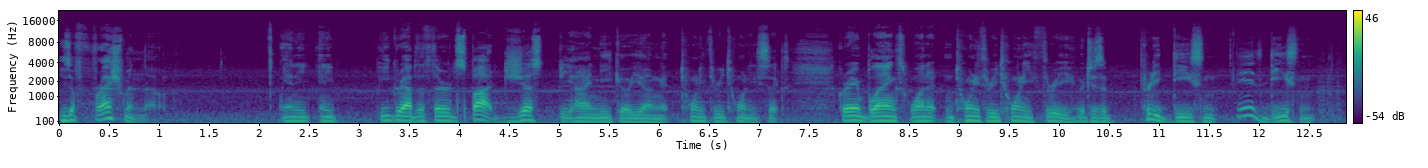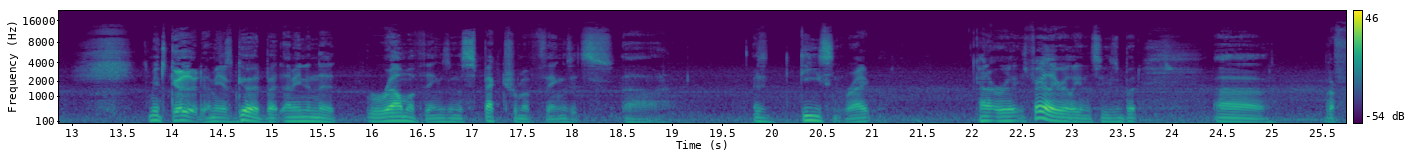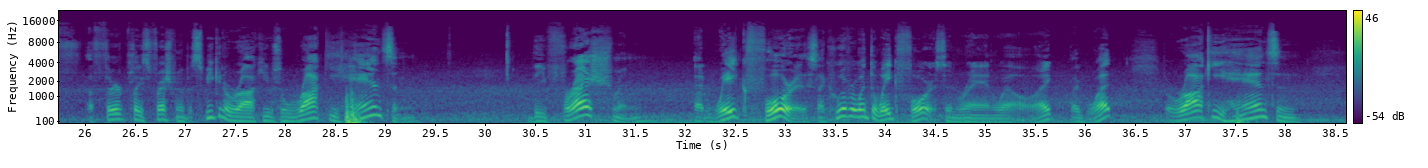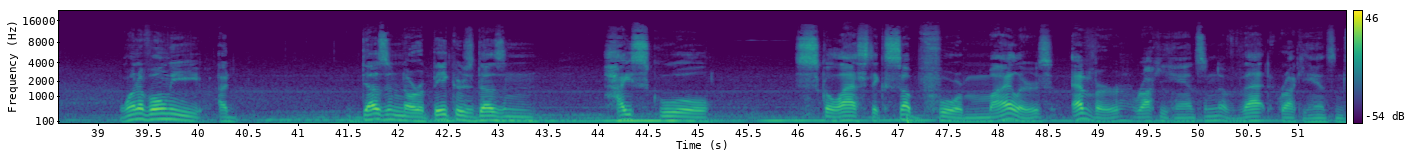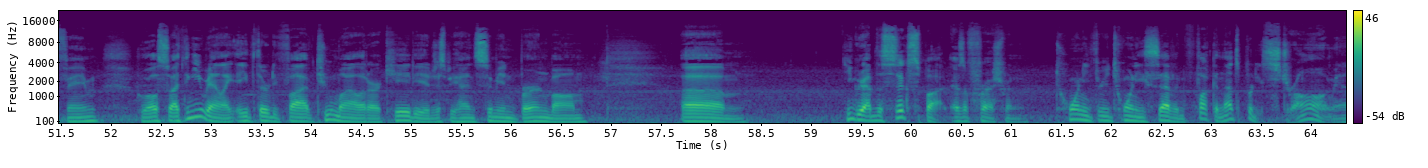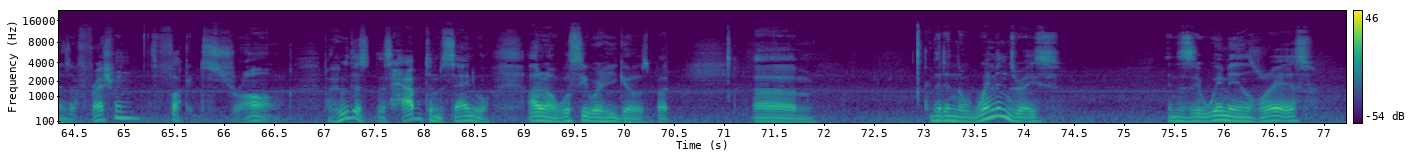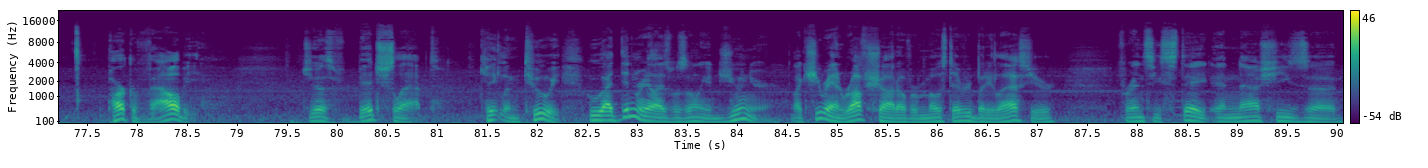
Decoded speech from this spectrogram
he's a freshman though, and he and he he grabbed the third spot just behind Nico Young at 23-26. Graham Blanks won it in 23-23, which is a pretty decent. It's decent. I mean, it's good. I mean, it's good, but I mean, in the realm of things, in the spectrum of things, it's uh, it's decent, right? Kind of early, fairly early in the season, but uh, but a, f- a third place freshman. But speaking of Rocky, so Rocky Hansen, the freshman at Wake Forest, like whoever went to Wake Forest and ran well, like like what? But Rocky Hansen, one of only a dozen or a baker's dozen high school scholastic sub four milers ever, Rocky Hansen of that Rocky Hansen fame, who also I think he ran like 835 two mile at Arcadia just behind Simeon Birnbaum. Um, he grabbed the sixth spot as a freshman, 23 27. Fucking, that's pretty strong, man. As a freshman, it's fucking strong. But who this this Habtom Samuel? I don't know. We'll see where he goes. But um, but in the women's race, in the women's race, Parker Valby just bitch slapped Katelyn Tuohy, who I didn't realize was only a junior. Like she ran roughshod over most everybody last year for NC State, and now she's. Uh,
